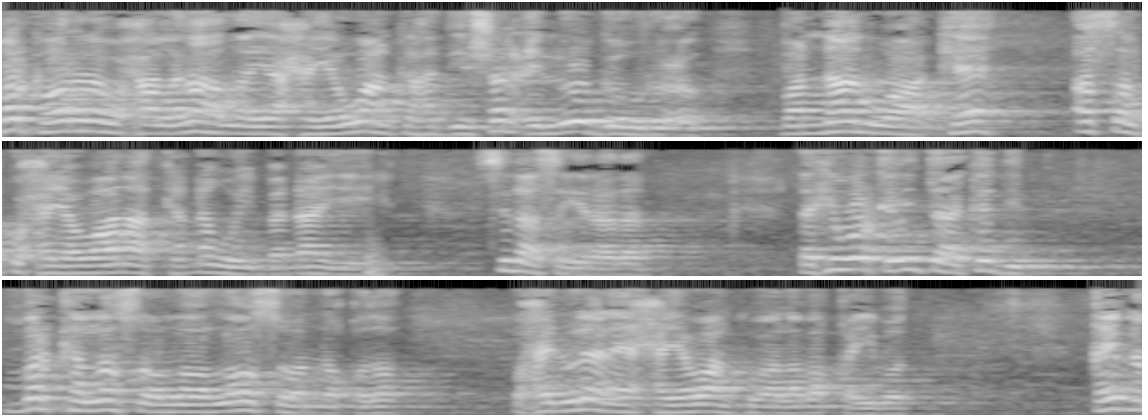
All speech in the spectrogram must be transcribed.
Marka horena waxaa laga hadlayaa xayawaanka haddii sharci loo gowraco bannaan waa kee asalku xayawaanaadka dhan way bannaan yihiin. Sidaasay yidhahdaan laakiin warka intaa kadib marka la soo loo soo noqdo waxaynu leenahay xayawaanku waa laba qaybood. Qaybna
